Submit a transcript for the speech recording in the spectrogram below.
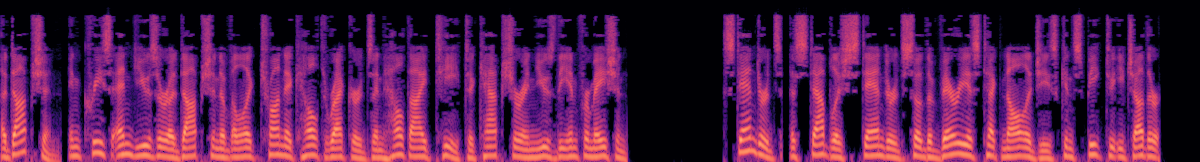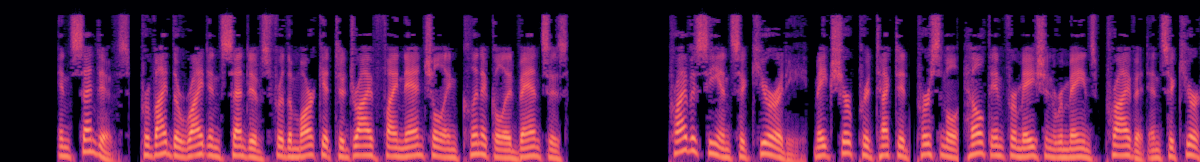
Adoption – Increase end-user adoption of electronic health records and health IT to capture and use the information. Standards – Establish standards so the various technologies can speak to each other. Incentives – Provide the right incentives for the market to drive financial and clinical advances. Privacy and security – Make sure protected personal health information remains private and secure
